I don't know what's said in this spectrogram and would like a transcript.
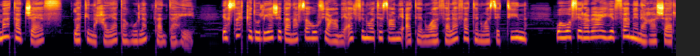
مات جيف لكن حياته لم تنتهي يستيقظ ليجد نفسه في عام 1963 وهو في ربيعه الثامن عشر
